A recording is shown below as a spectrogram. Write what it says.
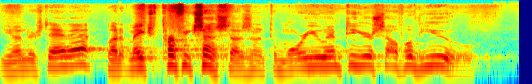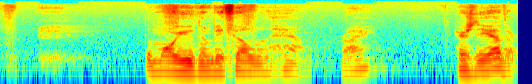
you understand that? But it makes perfect sense, doesn't it? The more you empty yourself of you, the more you can be filled with Him, right? Here's the other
